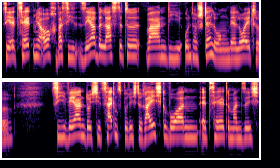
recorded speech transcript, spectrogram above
Sie erzählt mir auch, was sie sehr belastete, waren die Unterstellungen der Leute. Sie wären durch die Zeitungsberichte reich geworden, erzählte man sich,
